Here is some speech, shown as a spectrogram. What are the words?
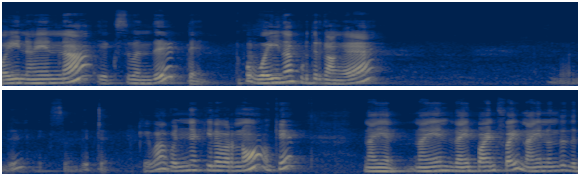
ஒய் நயன்னா எக்ஸ் வந்து டென் அப்போ ஒய் தான் கொடுத்துருக்காங்க. வந்து எக்ஸ் வந்து டென் ஓகேவா கொஞ்சம் கீழே வரணும். Okay nine. Nine nine point five nine வந்து இந்த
